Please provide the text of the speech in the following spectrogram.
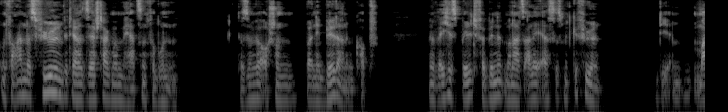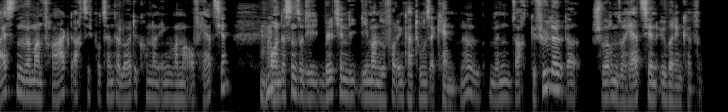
und vor allem das Fühlen wird ja sehr stark mit dem Herzen verbunden. Da sind wir auch schon bei den Bildern im Kopf. Welches Bild verbindet man als allererstes mit Gefühlen? Die meisten, wenn man fragt, 80 Prozent der Leute kommen dann irgendwann mal auf Herzchen. Mhm. Und das sind so die Bildchen, die, die man sofort in Cartoons erkennt. Ne? Wenn man sagt Gefühle, da schwirren so Herzchen über den Köpfen.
